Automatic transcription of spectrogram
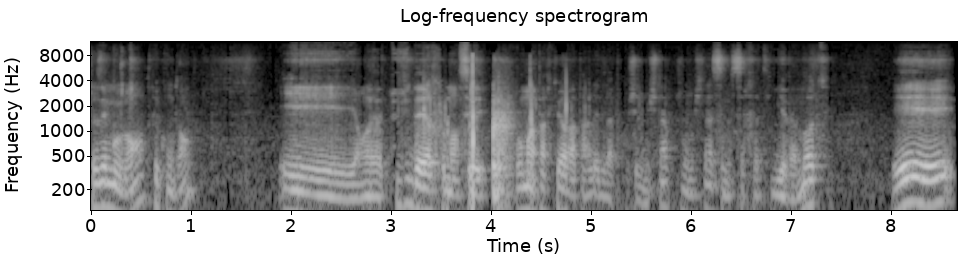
très émouvant, très content. Et on va tout de suite d'ailleurs commencer, au moins par cœur, à parler de la prochaine Mishnah. La prochaine Mishnah, c'est Masechat Yevamot. Et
